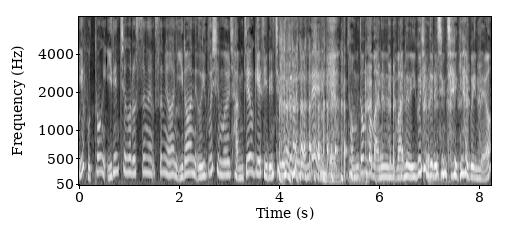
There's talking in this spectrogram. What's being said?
이게 보통 1인칭으로 쓰는, 쓰면 이런 의구심을 잠재우기 위해서 1인칭을 쓰는 건데 점점 더 많은 많은 의구심들을 지금 제기하고 있네요.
